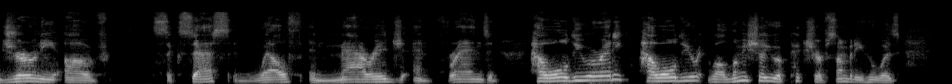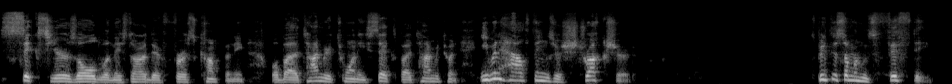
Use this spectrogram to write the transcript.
journey of success and wealth and marriage and friends and how old are you already? How old are you? Well, let me show you a picture of somebody who was six years old when they started their first company. Well, by the time you're 26, by the time you're 20, even how things are structured. Speak to someone who's 50,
